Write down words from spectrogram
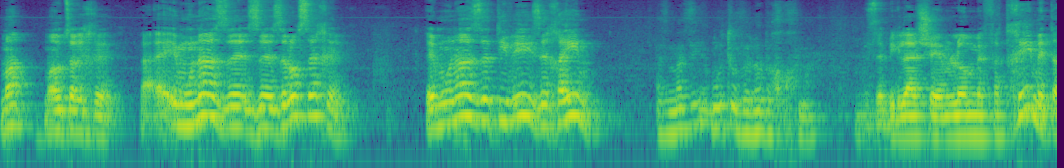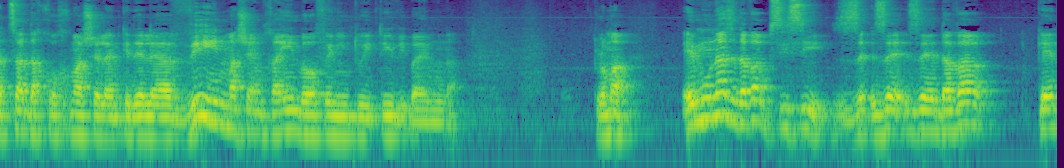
מה? מה הוא צריך? אמונה זה, זה, זה לא שכל. אמונה זה טבעי, זה חיים. אז מה זה ימותו ולא בחוכמה? זה בגלל שהם לא מפתחים את הצד החוכמה שלהם כדי להבין מה שהם חיים באופן אינטואיטיבי באמונה. כלומר, אמונה זה דבר בסיסי, זה, זה, זה דבר, כן,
